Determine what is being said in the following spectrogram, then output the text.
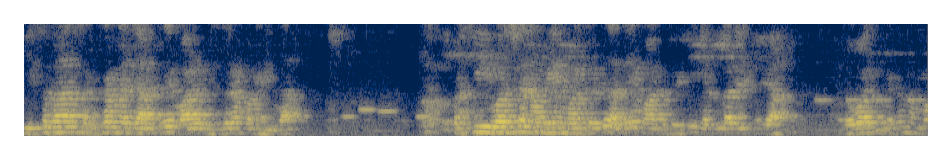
ಈ ಸಲ ಸಂಕ್ರಮಣ ಜಾತ್ರೆ ಬಹಳ ವಿಜೃಂಭಣೆಯಿಂದ ಪ್ರತಿ ವರ್ಷ ನಾವು ಏನು ಮಾಡ್ತಾ ಅದೇ ಮಾದರಿಯಲ್ಲಿ ಎಲ್ಲ ರೀತಿಯ ವ್ಯವಸ್ಥೆಯನ್ನು ನಮ್ಮ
